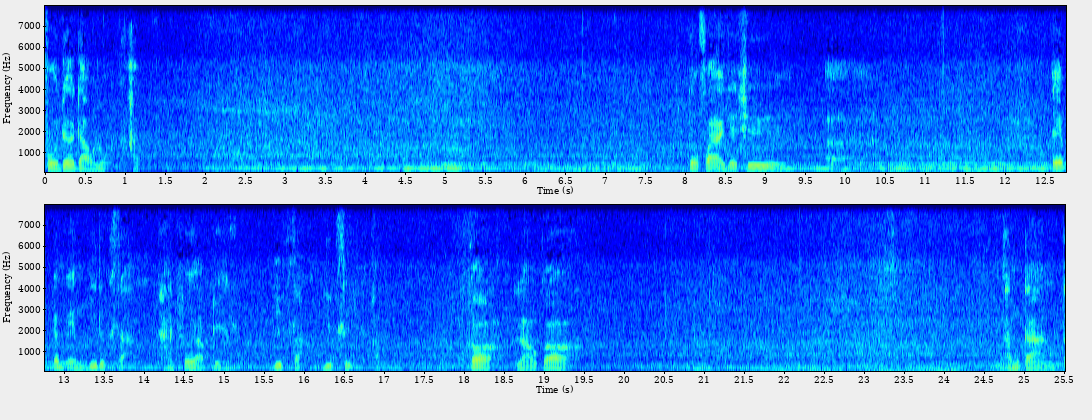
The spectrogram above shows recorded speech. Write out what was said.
โฟลเดอร์ดาวน์โหลดนะครับ ตัวไฟล์จะชื่อเอ่อ FMM 23 Transfer Update 23 24 นะครับ ก็เราก็ทำการแต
